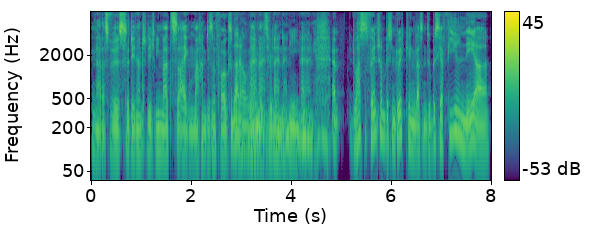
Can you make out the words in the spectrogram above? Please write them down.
Na, das würdest du denen natürlich niemals zu eigen machen, diesen Volksmund. Nein, nein, nein, nein, nein, nein, nein, nein. Ähm, du hast es vorhin schon ein bisschen durchklingen lassen. Du bist ja viel näher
